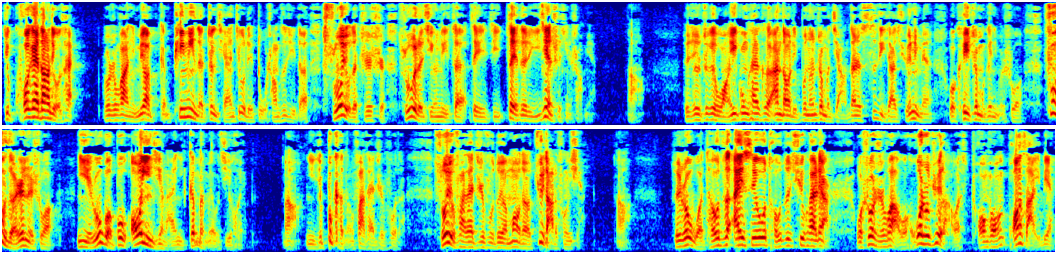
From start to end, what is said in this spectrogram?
就活该当韭菜。说实话，你们要跟拼命的挣钱，就得赌上自己的所有的知识、所有的精力在这一在这一件事情上面啊。所以就这个网易公开课，按道理不能这么讲，但是私底下群里面，我可以这么跟你们说，负责任的说，你如果不 all in 进来，你根本没有机会啊，你就不可能发财致富的。所有发财致富都要冒到巨大的风险啊。所以说我投资 ICO，投资区块链，我说实话，我豁出去了，我狂狂狂撒一遍，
